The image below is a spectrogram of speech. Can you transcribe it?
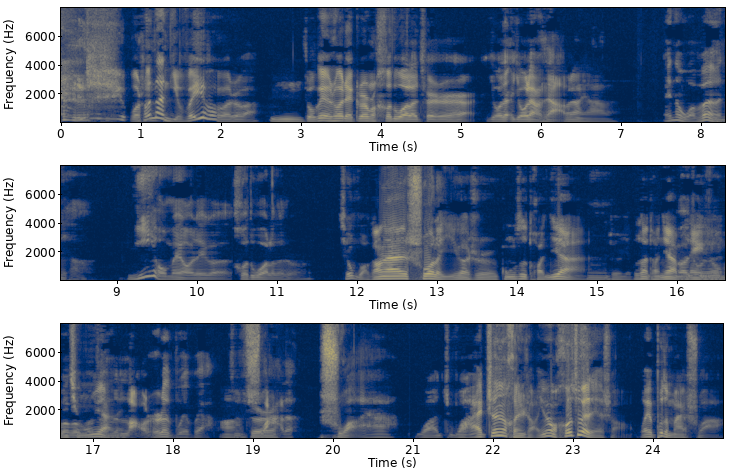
我说那你威风了是吧？嗯，就我跟你说，这哥们喝多了，确实是有点有两下有子。两下子。哎，那我问问你啊，你有没有这个喝多了的时候？其实我刚才说了一个是公司团建，嗯就是也不算团建吧，啊那个庆功宴老实的不不呀，就啊就是耍的。耍呀，我我还真很少，因为我喝醉的也少，我也不怎么爱耍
